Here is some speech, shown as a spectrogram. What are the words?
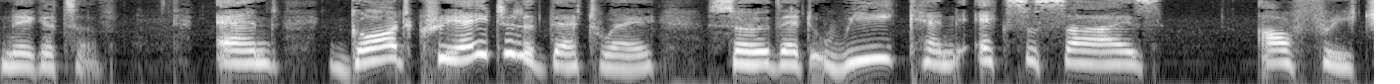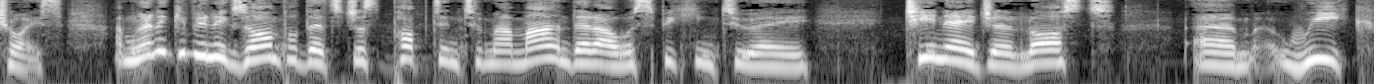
negative. And God created it that way so that we can exercise our free choice. I'm going to give you an example that's just popped into my mind that I was speaking to a teenager last um, week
